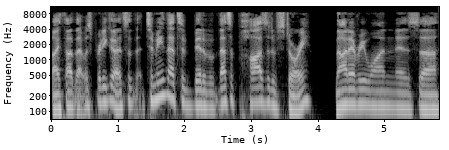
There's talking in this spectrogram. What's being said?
I thought that was pretty good. So th- to me, that's a bit of a, that's a positive story. Not everyone is, uh,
